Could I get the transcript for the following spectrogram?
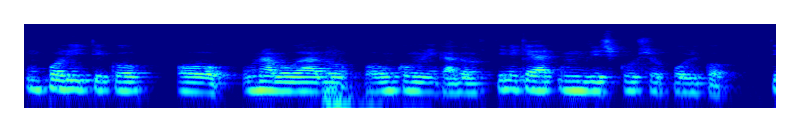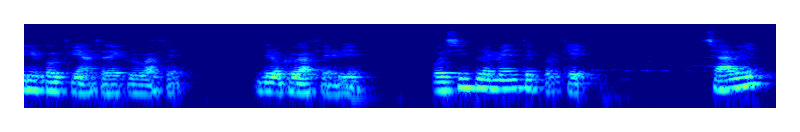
un político o un abogado o un comunicador tiene que dar un discurso público, tiene confianza de que lo va a hacer, de lo que va a hacer bien? Pues simplemente porque saben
